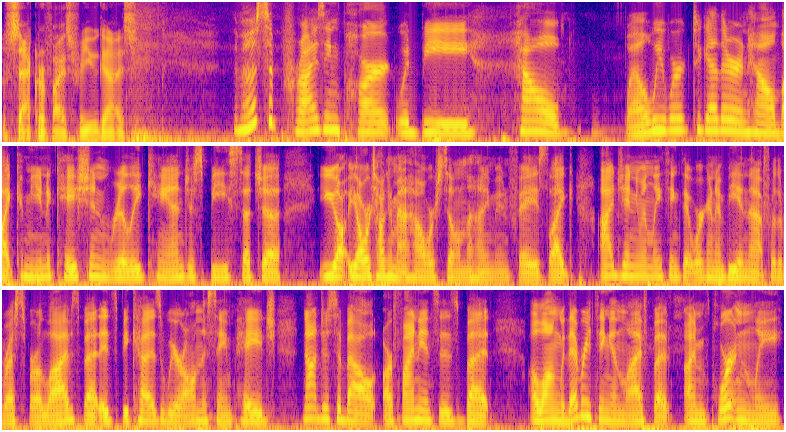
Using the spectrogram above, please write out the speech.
sacrifice for you guys? The most surprising part would be how well we work together and how like communication really can just be such a you y'all were talking about how we're still in the honeymoon phase like i genuinely think that we're going to be in that for the rest of our lives but it's because we're on the same page not just about our finances but along with everything in life but importantly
